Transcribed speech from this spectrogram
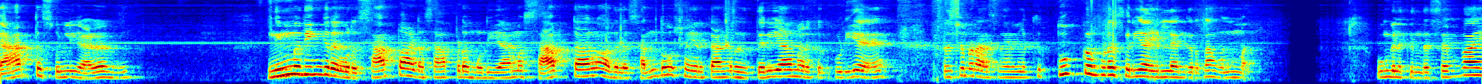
யார்கிட்ட சொல்லி அழகு நிம்மதிங்கிற ஒரு சாப்பாடை சாப்பிட முடியாமல் சாப்பிட்டாலும் அதில் சந்தோஷம் இருக்காங்கிறது தெரியாமல் இருக்கக்கூடிய ரிஷபராசினியர்களுக்கு தூக்கம் கூட சரியாக இல்லைங்கிறது தான் உண்மை. உங்களுக்கு இந்த செவ்வாய்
